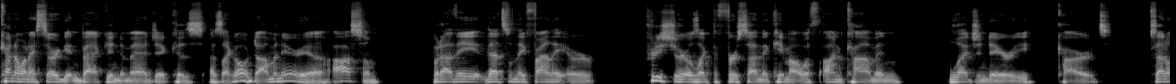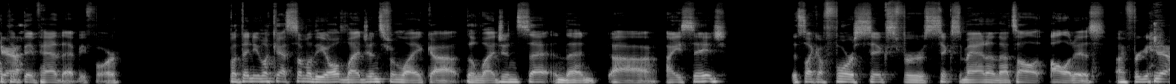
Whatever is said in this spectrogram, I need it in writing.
kind of when I started getting back into magic because I was like, oh, Dominaria, awesome. But uh, they that's when they finally or pretty sure it was like the first time they came out with uncommon legendary cards. Because I don't Yeah. think they've had that before. But then you look at some of the old legends from like uh the legend set and then uh Ice Age. It's like a four six for six mana, and that's all all it is. I forget. yeah,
